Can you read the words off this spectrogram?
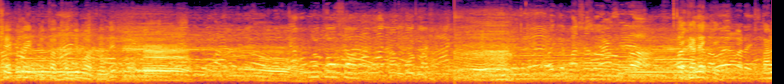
সেগুলো একটু তথ্য দিব আপনাদের। এখানে কি? দাম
